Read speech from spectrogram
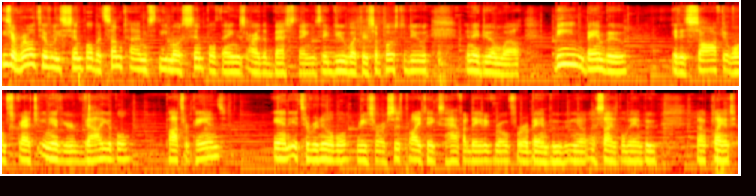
These are relatively simple, but sometimes the most simple things are the best things. They do what they're supposed to do, and they do them well. Being bamboo, it is soft, it won't scratch any of your valuable pots or pans, and it's a renewable resource. This probably takes half a day to grow for a bamboo, you know, a sizable bamboo uh, plant.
